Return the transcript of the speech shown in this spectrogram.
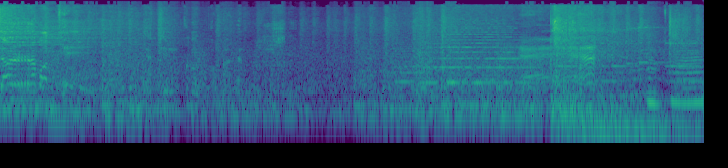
Do roboty. Ja tylko pomagam. Mhm,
